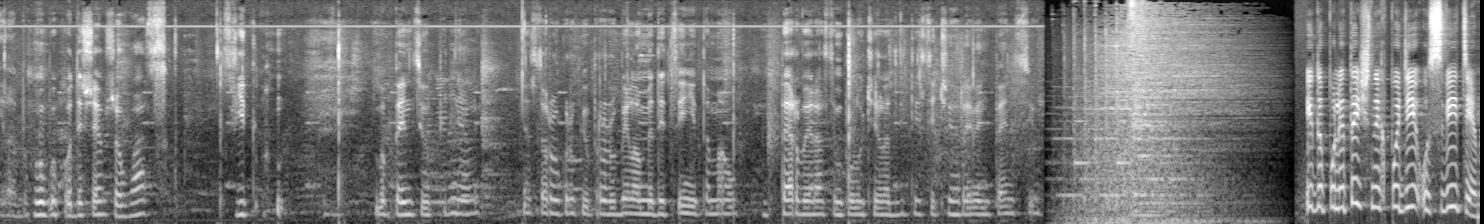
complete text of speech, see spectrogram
Хотіла б, мабуть, подешевше у вас світло, бо пенсію підняли. Я 40 років проробила в медицині та мав перший раз їм отримала 2 тисячі гривень пенсію. І до політичних подій у світі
